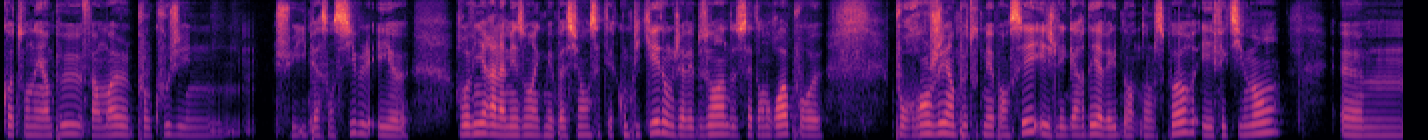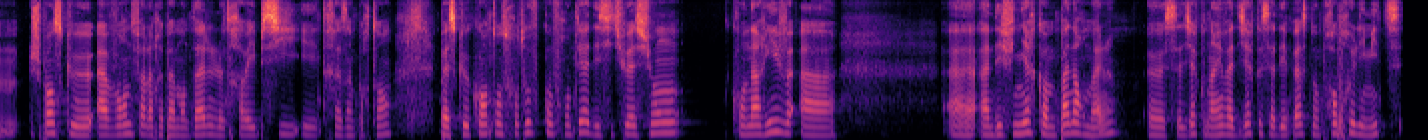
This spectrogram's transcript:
quand on est un peu, enfin moi pour le coup, j'ai une, je suis hypersensible et revenir à la maison avec mes patients, c'était compliqué, donc j'avais besoin de cet endroit pour pour ranger un peu toutes mes pensées et je l'ai gardé avec dans, dans le sport et effectivement. Euh, je pense que avant de faire la prépa mentale, le travail psy est très important parce que quand on se retrouve confronté à des situations qu'on arrive à, définir comme pas normales, euh, c'est-à-dire qu'on arrive à dire que ça dépasse nos propres limites,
